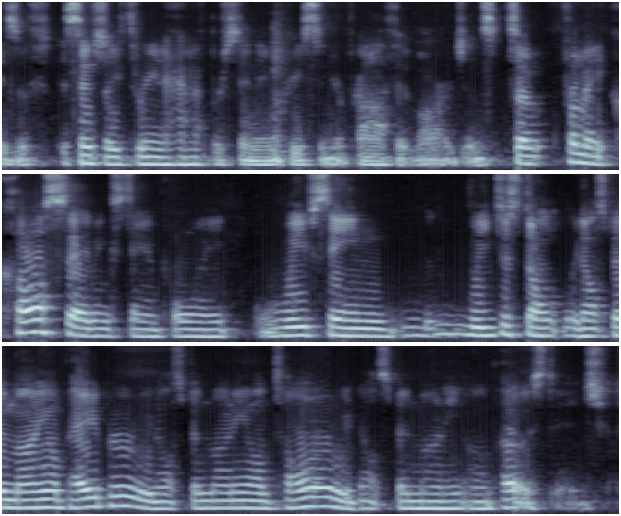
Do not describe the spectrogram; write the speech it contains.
is a, essentially three and a half percent increase in your profit margins. So from a cost saving standpoint, we've seen we just don't we don't spend money on paper, we don't spend money on toner, we don't spend money on postage.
